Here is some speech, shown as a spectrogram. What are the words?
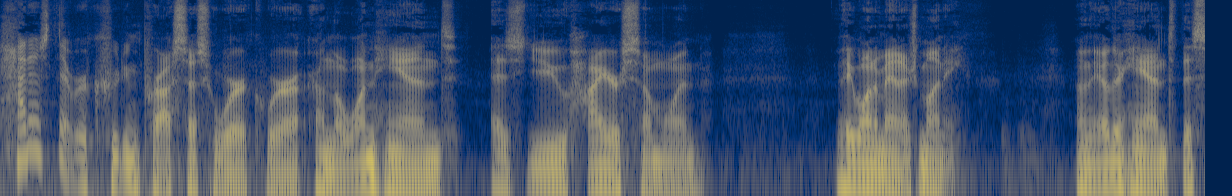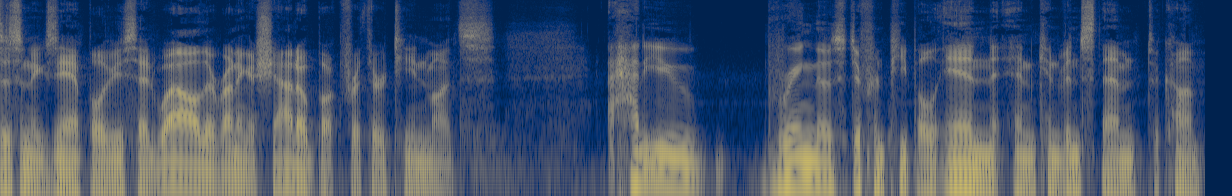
How does that recruiting process work? Where, on the one hand, as you hire someone, they want to manage money. On the other hand, this is an example of you said, well, they're running a shadow book for 13 months. How do you bring those different people in and convince them to come?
